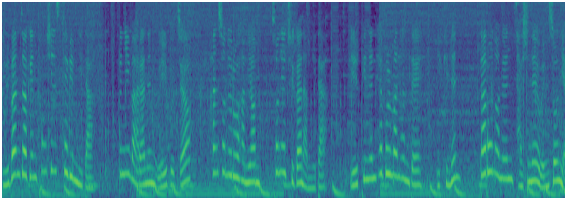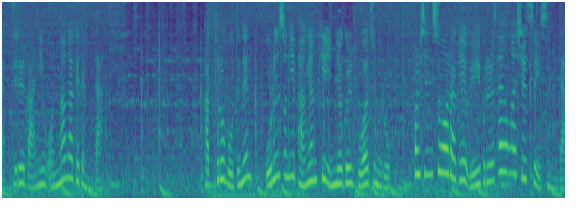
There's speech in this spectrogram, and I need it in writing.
일반적인 통신 스텝입니다. 흔히 말하는 웨이브죠. 한 손으로 하면 손의 쥐가 납니다. 1피는 해볼만 한데 2피는 따로 노는 자신의 왼손 약지를 많이 원망하게 됩니다. 가프로 모드는 오른손이 방향키 입력을 도와주므로 훨씬 수월하게 웨이브를 사용하실 수 있습니다.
